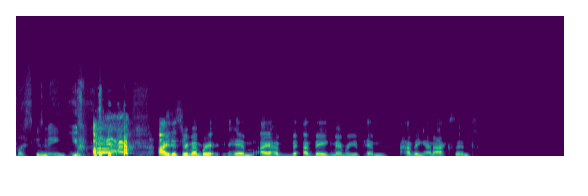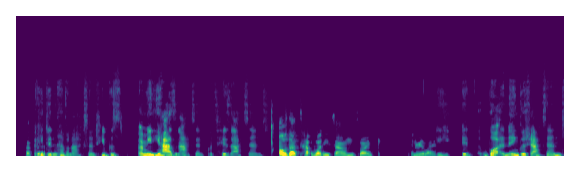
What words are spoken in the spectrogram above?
Well, excuse me, you I just remember him. I have a vague memory of him having an accent. That's he it. didn't have an accent. He was, I mean, he has an accent, but it's his accent. Oh, that's how, what he sounds like in real life. He, it, what an English accent?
